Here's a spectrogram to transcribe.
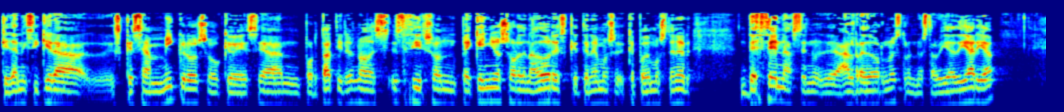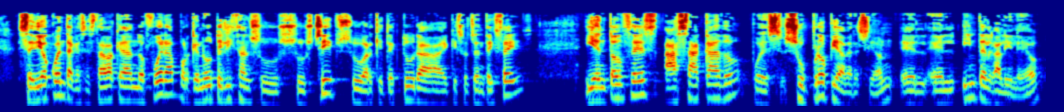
que ya ni siquiera es que sean micros o que sean portátiles, no, es, decir, son pequeños ordenadores que tenemos, que podemos tener decenas en- alrededor nuestro en nuestra vida diaria, se dio cuenta que se estaba quedando fuera porque no utilizan sus, sus chips, su arquitectura x86, y entonces ha sacado pues su propia versión, el, el Intel Galileo.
